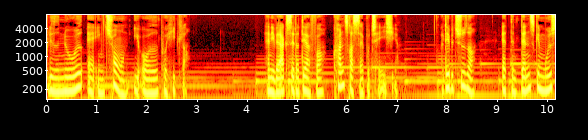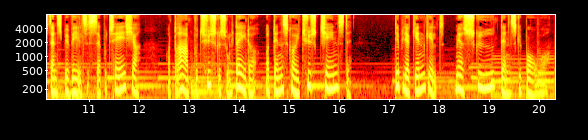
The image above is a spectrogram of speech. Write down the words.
blevet noget af en tårn i øjet på Hitler. Han iværksætter derfor kontrasabotage. Og det betyder, at den danske modstandsbevægelses sabotager og drab på tyske soldater og danskere i tysk tjeneste, det bliver gengældt med at skyde danske borgere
